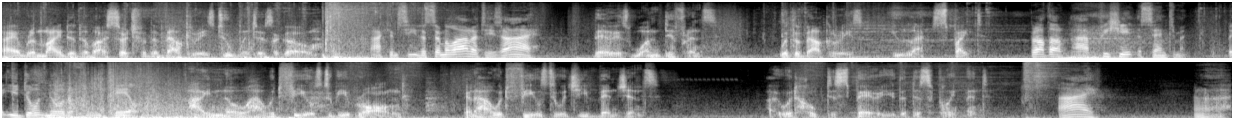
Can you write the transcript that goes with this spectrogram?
I am reminded of our search for the Valkyries two winters ago. I can see the similarities, aye. There is one difference. With the Valkyries, you lacked spite. Brother, I appreciate the sentiment, but you don't know the full tale. I know how it feels to be wronged, and how it feels to achieve vengeance. I would hope to spare you the disappointment. Aye. Ah,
